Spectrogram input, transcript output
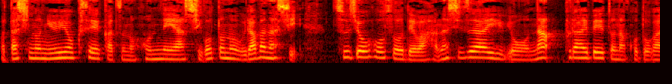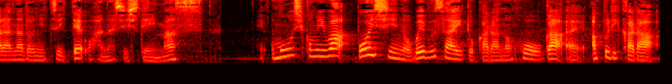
私のニューヨーク生活の本音や仕事の裏話通常放送では話しづらいようなプライベートな事柄などについてお話ししていますお申し込みは Voicy のウェブサイトからの方がアプリから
